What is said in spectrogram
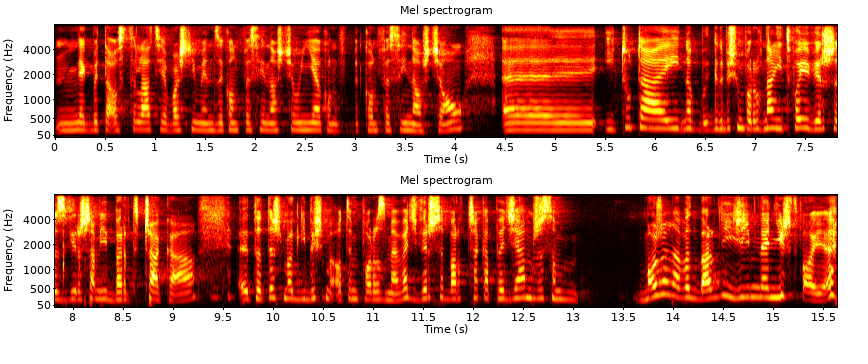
Mm, jakby ta oscylacja właśnie między konfesyjnością i niekonfesyjnością. I tutaj, no, gdybyśmy porównali twoje wiersze z wierszami Bartczaka, to też moglibyśmy o tym porozmawiać. Wiersze Bartczaka powiedziałam, że są może nawet bardziej zimne niż twoje.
